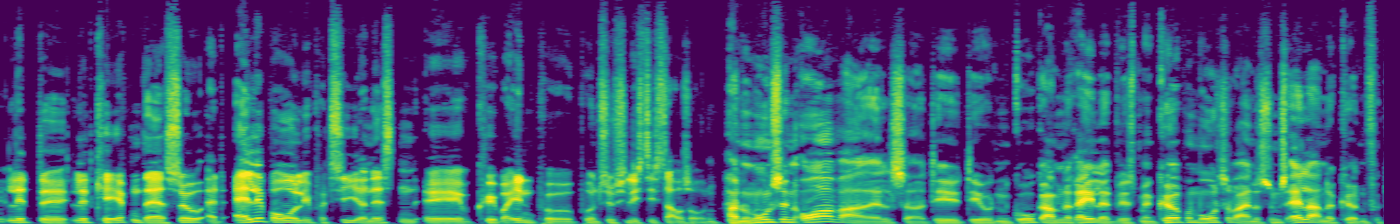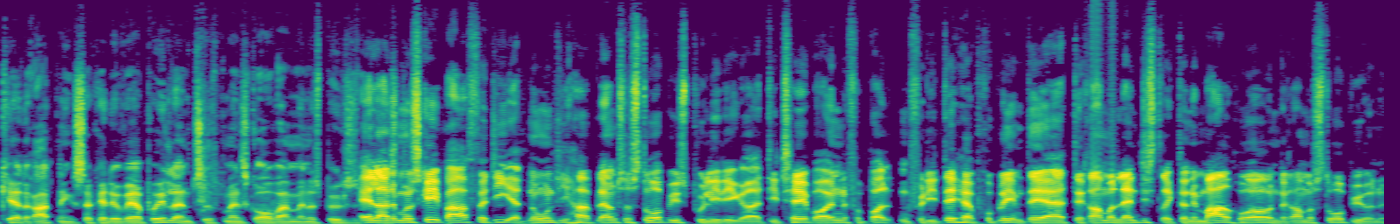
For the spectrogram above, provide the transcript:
lidt, øh, lidt kæben, da jeg så, at alle borgerlige partier næsten øh, køber ind på, på en socialistisk dagsorden. Har du nogensinde overvejet, altså, det, det er jo den gode gamle regel, at hvis man kører på motorvejen og synes, alle andre kører den forkerte retning, så kan det jo være på et eller andet tidspunkt, man skal overveje, om man er spøgelses. Eller er det måske bare fordi, at nogen de har blevet så storbyspolitikere, at de taber øjnene for bolden? Fordi det her problem, det er, at det rammer landdistrikterne meget hårdere, end det rammer storbyerne.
